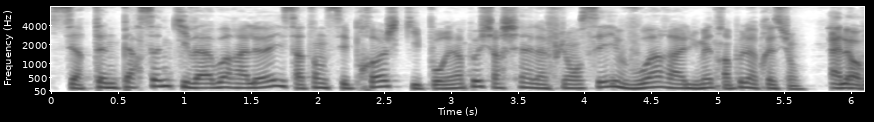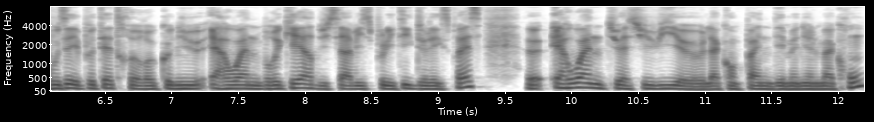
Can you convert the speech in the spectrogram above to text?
certaines personnes qui va avoir à l'œil, certains de ses proches qui pourraient un peu chercher à l'influencer, voire à lui mettre un peu la pression. Alors, vous avez peut-être reconnu Erwan Brucker du service politique de l'Express. Euh, Erwan, tu as suivi euh, la campagne d'Emmanuel Macron.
